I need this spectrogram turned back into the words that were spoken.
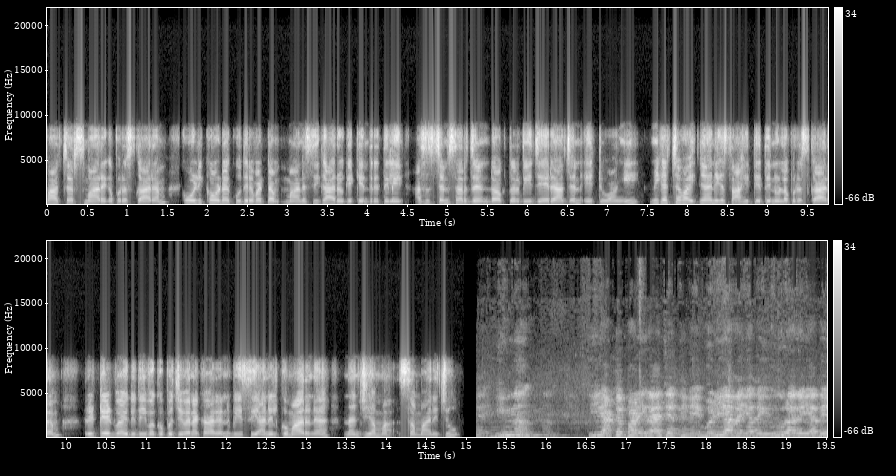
പാച്ചർ സ്മാരക പുരസ്കാരം കോഴിക്കോട് കുതിരവട്ടം മാനസികാരോഗ്യ കേന്ദ്രത്തിലെ assistant surgeon doctor V Jayarajan ഏറ്റുവാങ്ങി. മികച്ച വൈജ്ഞാനിക സാഹിത്യത്തിനുള്ള പുരസ്കാരം റിട്ടയർഡ് വൈദ്യുതി വകുപ്പ് ജീവനക്കാരൻ വി സി അനിൽകുമാറിന് നഞ്ചിയമ്മ സമ്മാനിച്ചു. ഇന്ന് ഈ അട്ടപ്പാടി രാജ്യത്തിനെ വെളിയറിയാതെ ഊരറിയാതെ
